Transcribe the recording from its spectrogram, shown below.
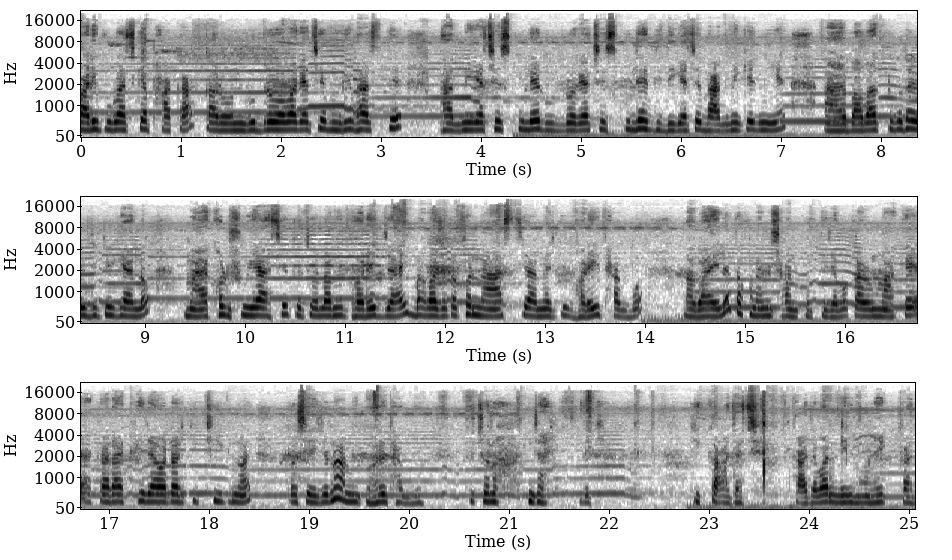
বাড়ি পুরো আজকে ফাঁকা, কারণ রুদ্র বাবা গেছে মুড়ি ভাজতে, ভাগ্নি গেছে স্কুলে, রুদ্র গেছে স্কুলে, দিদি গেছে ভাগ্নিকে নিয়ে, আর বাবা একটু বোধহয় ওইদিকে গেল, মা এখন শুয়ে আছে। তো চলো আমি ঘরে যাই, বাবা যতক্ষণ না আসছে আমি আর কি ঘরেই থাকব। বাবা এলে তখন আমি স্নান করতে যাব। কারণ মাকে একা রেখে যাওয়াটা আর কি ঠিক নয়। তো সেই জন্য আমি ঘরে থাকব। তো চলো, যাই, দেখি কি কাজ আছে। কাজ আবার নেই, অনেক কাজ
